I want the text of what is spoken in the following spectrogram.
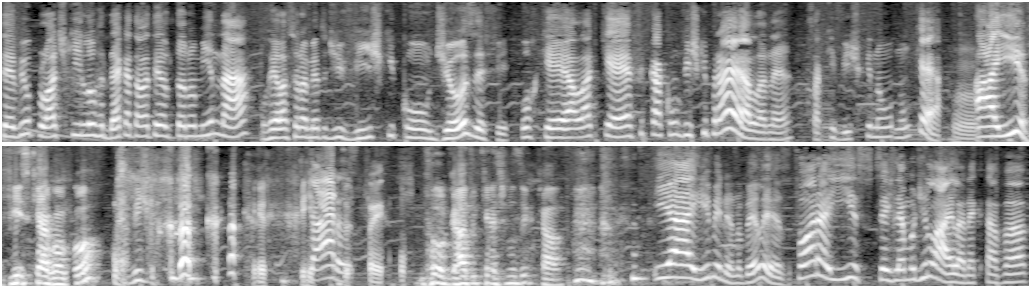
teve o plot que Lurdeca tava tentando minar o relacionamento de Visky com Joseph, porque ela quer ficar com Visky pra ela, né? Só que Visky não, não quer. Hum. Aí, Fiz que a Gogô, Visky... Meu Cara. Deus do céu. logado cast musical. e aí, menino, beleza. Fora isso, vocês lembram de Laila, né? Que tava...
